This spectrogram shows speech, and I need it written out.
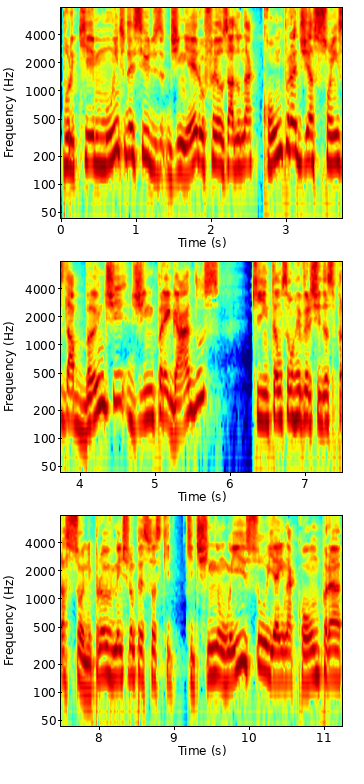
porque muito desse dinheiro foi usado na compra de ações da Band de empregados, que então são revertidas para Sony. Provavelmente eram pessoas que, que tinham isso, e aí na compra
